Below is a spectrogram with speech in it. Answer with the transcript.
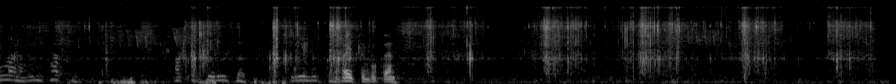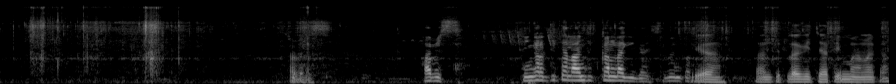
Gimana? Ini satu. Ini bukan. Oh, itu bukan. Habis. Habis. Tinggal kita lanjutkan lagi guys. Sebentar. Ya, lanjut lagi cari mana kan?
